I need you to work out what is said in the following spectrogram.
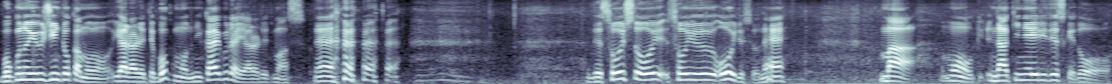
僕の友人とかもやられて僕も2回ぐらいやられてます。ね。でそういう人多いそういう多いですよね。まあもう泣き寝入りですけど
